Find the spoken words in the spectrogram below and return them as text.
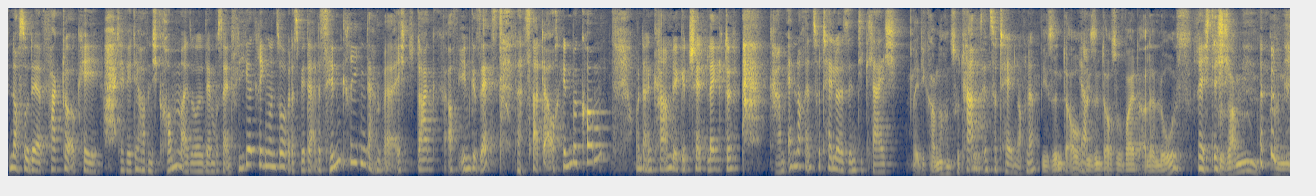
noch so der Faktor, okay, ah, der wird ja hoffentlich kommen, also der muss ja einen Flieger kriegen und so, aber das wird er alles hinkriegen. Da haben wir echt stark auf ihn gesetzt. Das hat er auch hinbekommen. Und dann kam der gechatleckte. Kam er noch ins Hotel oder sind die gleich? Nee, die kamen noch ins Hotel. Kam ins Hotel noch, ne? Wir sind auch, Ja. wir sind auch soweit alle los. Richtig. Zusammen. Und,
